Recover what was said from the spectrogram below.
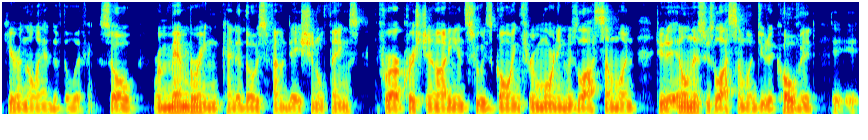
here in the land of the living. So remembering kind of those foundational things for our Christian audience who is going through mourning, who's lost someone due to illness, who's lost someone due to COVID, it, it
